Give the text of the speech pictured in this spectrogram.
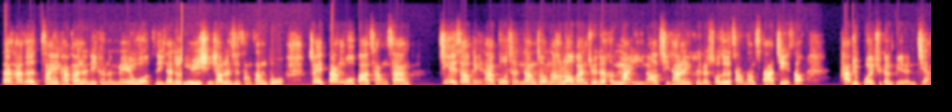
但他的商业开发能力可能没有我自己在做营运行销认识厂商多，所以当我把厂商介绍给他过程当中，然后老板觉得很满意，然后其他人也觉得说这个厂商是他介绍。他就不会去跟别人讲，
